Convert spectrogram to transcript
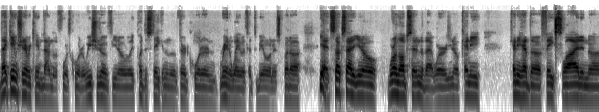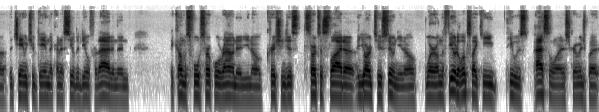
that game. Should never came down to the fourth quarter. We should have, you know, really put the stake in the third quarter and ran away with it. To be honest, but uh, yeah, it sucks that you know we're on the opposite end of that, where you know Kenny. Kenny had the fake slide in uh, the championship game that kind of sealed the deal for that, and then it comes full circle around and you know christian just starts to slide a, a, yard too soon you know where on the field it looks like he he was past the line of scrimmage but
